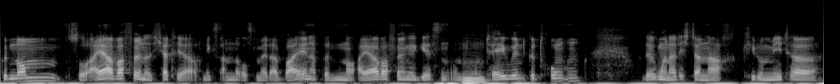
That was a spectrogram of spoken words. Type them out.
genommen, so Eierwaffeln. Also ich hatte ja auch nichts anderes mehr dabei und habe dann nur noch Eierwaffeln gegessen und, mhm. und Tailwind getrunken. Und irgendwann hatte ich dann nach Kilometer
